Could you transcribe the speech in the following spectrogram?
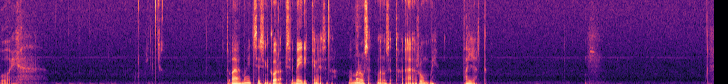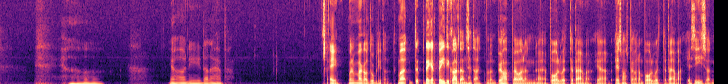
boy. tule maitsesin korraks veidikene seda mõnusat, mõnusat äh, rummi, paljalt. ja, ja nii ta läheb. ei, me oleme väga tublid olnud, ma tegelikult veidi kardan seda, et mul on pühapäeval on äh, pool võttepäeva ja esmaspäeval on pool võttepäeva ja siis on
